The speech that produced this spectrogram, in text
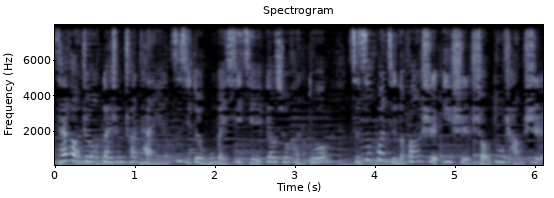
采访中，赖声川坦言自己对舞美细节要求很多，此次换景的方式亦是首度尝试。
